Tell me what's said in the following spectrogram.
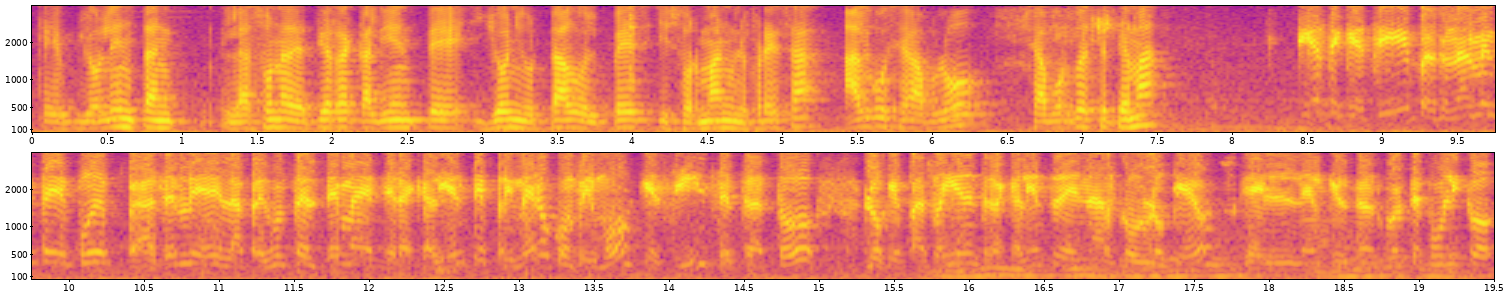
que violentan la zona de Tierra Caliente, Johnny Hurtado el Pez y su hermano el Fresa. ¿Algo se habló, se abordó este tema? Fíjate que sí, personalmente pude hacerle la pregunta del tema de Tierra Caliente. Primero confirmó que sí, se trató lo que pasó ayer en Tierra Caliente de narcobloqueos, en el que el transporte público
